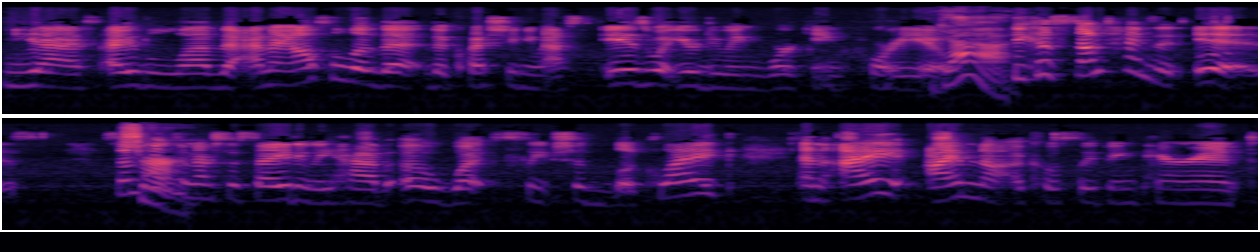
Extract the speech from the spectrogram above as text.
Yes, I love that. And I also love that the question you asked is what you're doing working for you? Yeah. Because sometimes it is. Sometimes sure. in our society we have, oh, what sleep should look like. And I I'm not a co-sleeping parent.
